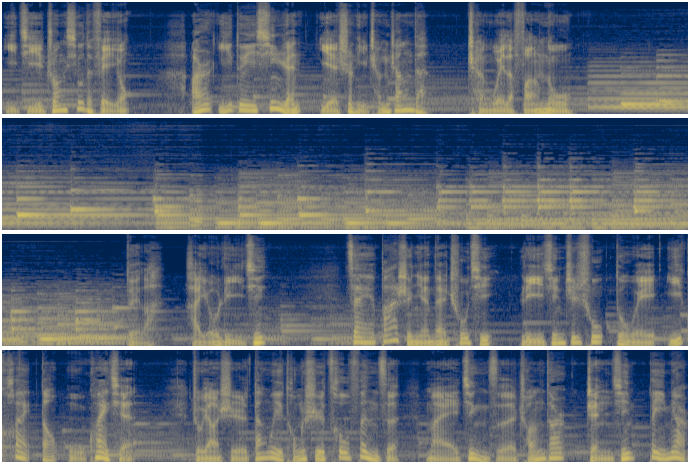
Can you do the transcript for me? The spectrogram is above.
以及装修的费用。而一对新人也顺理成章的成为了房奴。还有礼金，在八十年代初期，礼金支出多为一块到五块钱，主要是单位同事凑份子买镜子、床单、枕巾、被面、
